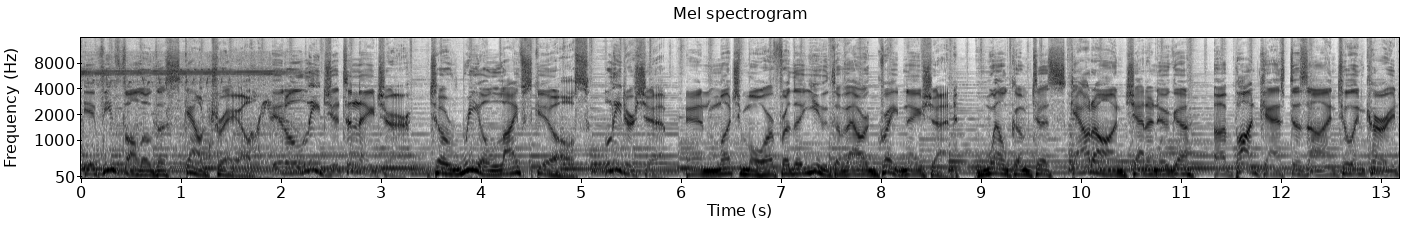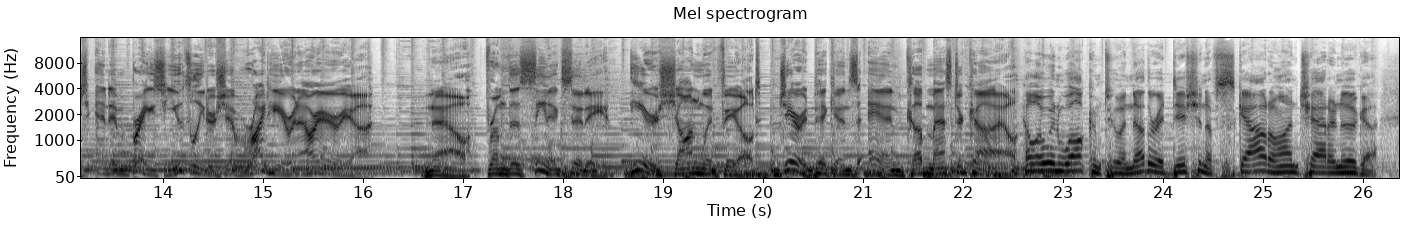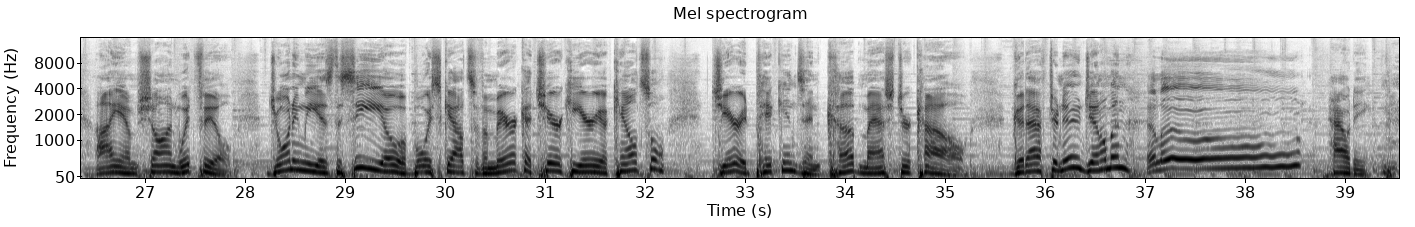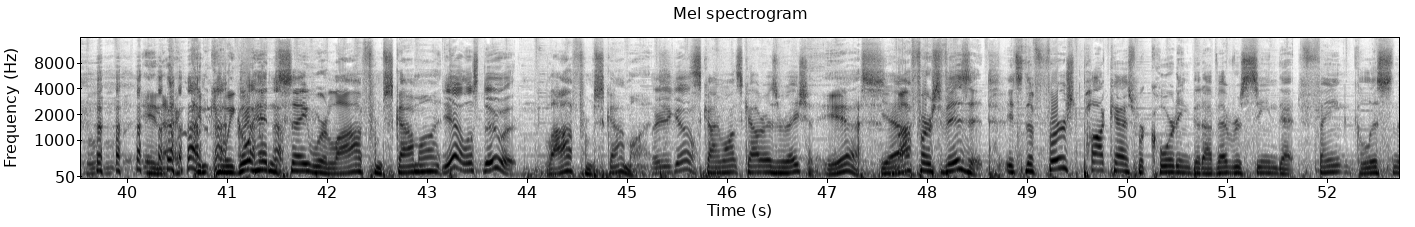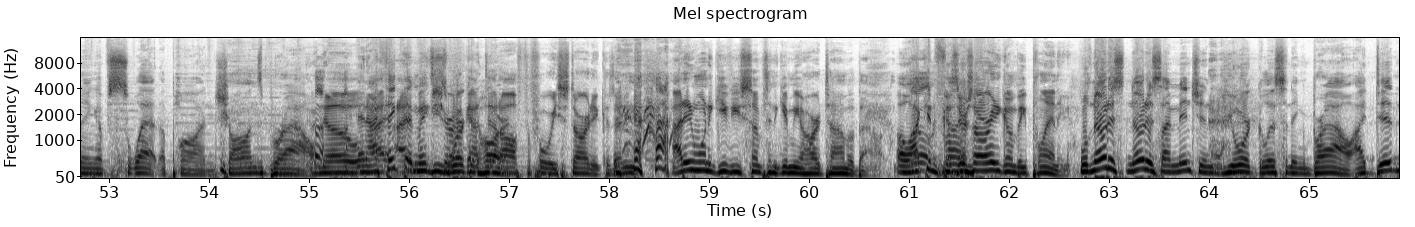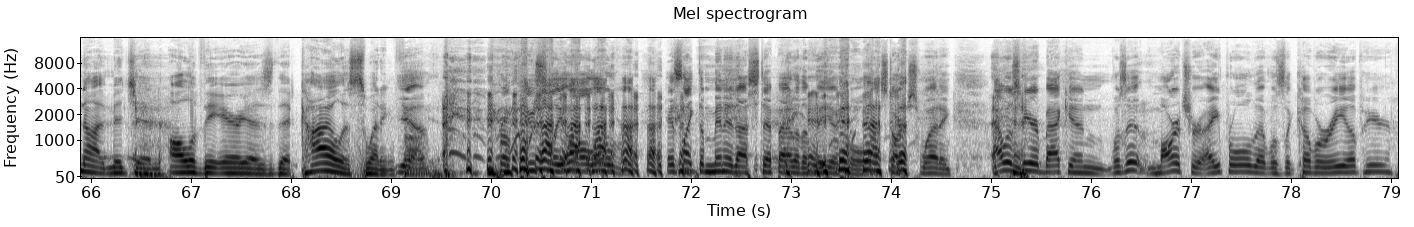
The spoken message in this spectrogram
If you follow the Scout Trail, it'll lead you to nature, to real life skills, leadership, and much more for the youth of our great nation. Welcome to Scout On Chattanooga, a podcast designed to encourage and embrace youth leadership right here in our area. Now, from the scenic city, here's Sean Whitfield, Jared Pickens, and Cubmaster Kyle. Hello and welcome to another edition of Scout on Chattanooga. I am Sean Whitfield. Joining me is the CEO of Boy Scouts of America, Cherokee Area Council, Jared Pickens, and Cubmaster Kyle. Good afternoon, gentlemen. Hello. Howdy. and uh, can, can we go ahead and say we're live from Skymont? Yeah, let's do it. Live from Skymont. There you go. Skymont Scout Reservation. Yes. Yeah. My first visit. It's the first podcast recording that I've ever seen that faint glistening of sweat upon Sean's brow. No, and I, think that made means he's sure I working got hard. that off before we started because I didn't. I didn't want to give you something to give me a hard time about. Oh, I can because there's already going to be plenty. well, notice, notice, I mentioned your glistening brow. I did not mention all of the areas that Kyle is sweating from. Yeah, profusely all over. It's like the minute I step out of the vehicle, I start sweating. I was here back in was it March or April? That was the camporee up here.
